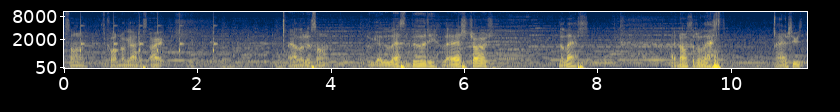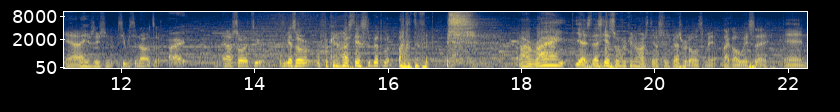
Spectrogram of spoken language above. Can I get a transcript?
song. It's called No Guidance. Alright. I love this song. We got the last ability. Last charge. The last. Alright, now to the last. I am CBC, yeah, I am CBC, CBC Naruto. Alright. Now, Sora 2. Let's get so freaking hard stay a bit, but. Alright. Yes, let's get Sword Kingdom Hearts Steel Switch Password Ultimate, like I always say. And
